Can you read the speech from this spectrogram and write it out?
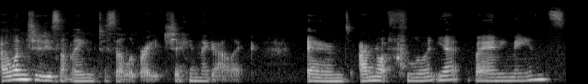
I wanted to do something to celebrate Seachdain na Gàidhlig and I'm not fluent yet by any means.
